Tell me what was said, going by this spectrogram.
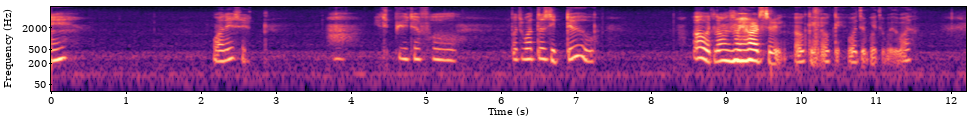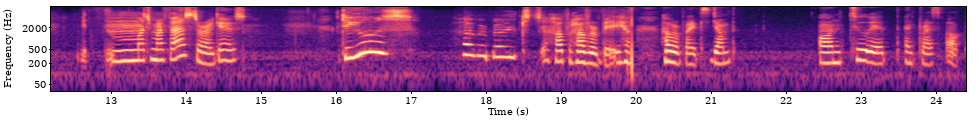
Eh? What is it? It's beautiful. But what does it do? Oh, it lowered my heart rate. Okay, okay. Wait, wait, wait, what? It much more faster, I guess. To use hover bikes, hover hover bike, hover bikes, jump onto it and press up.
